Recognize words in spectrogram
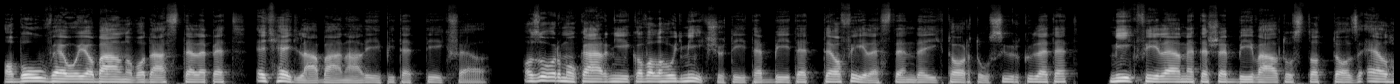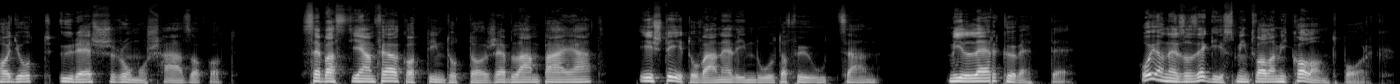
A Bouveoja bálnavadász telepet egy hegylábánál építették fel. Az ormok árnyéka valahogy még sötétebbé tette a félesztendeig tartó szürkületet, még félelmetesebbé változtatta az elhagyott, üres, romos házakat. Sebastian felkattintotta a zseblámpáját, és tétován elindult a fő utcán. Miller követte. Olyan ez az egész, mint valami kalandpark,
